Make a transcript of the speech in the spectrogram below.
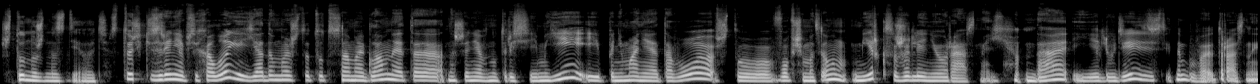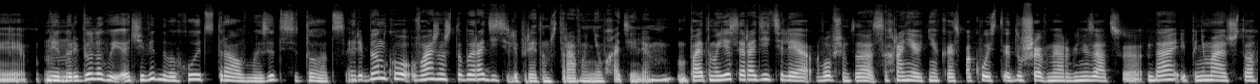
Что нужно сделать? С точки зрения психологии, я думаю, что тут самое главное это отношения внутри семьи и понимание того, что в общем и целом мир, к сожалению, разный, да, и люди действительно бывают разные. Нет, ну ребенок, очевидно, выходит с травмой из этой ситуации. Ребенку важно, чтобы родители при этом с травмы не уходили. Поэтому если родители, в общем-то, сохраняют некое спокойствие, душевную организацию, да, и понимают, что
